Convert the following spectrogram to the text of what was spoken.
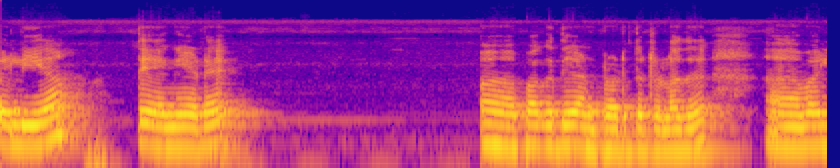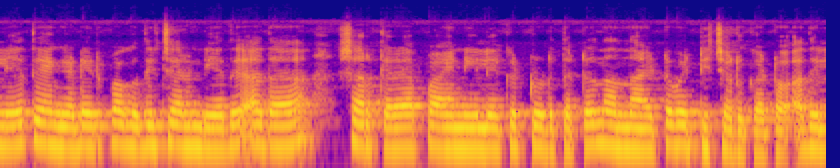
വലിയ തേങ്ങയുടെ പകുതിയാണ് കേട്ടോ എടുത്തിട്ടുള്ളത്. വലിയ തേങ്ങയുടെ ഒരു പകുതി ചിരണ്ടിയത് അത് ശർക്കര പാനിയിലേക്ക് ഇട്ട് കൊടുത്തിട്ട് നന്നായിട്ട് വറ്റിച്ചെടുക്കുക കേട്ടോ അതിൽ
